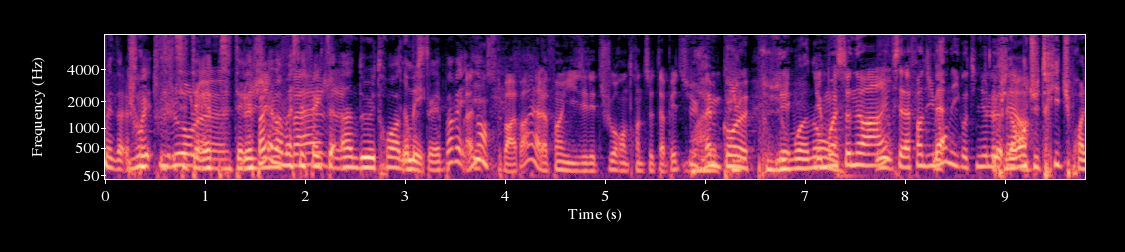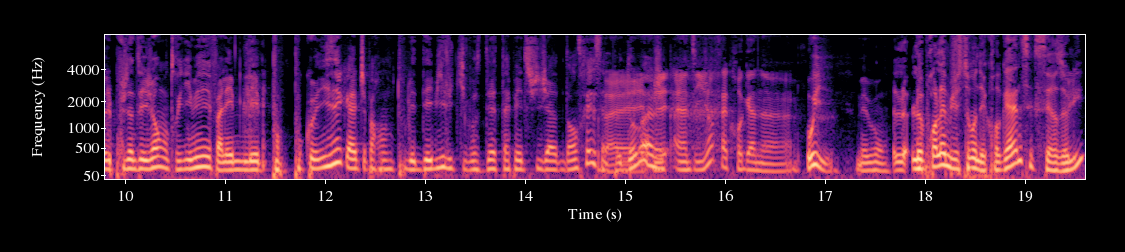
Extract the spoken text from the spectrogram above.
mais mais je toujours c'était c'était réparé dans Mass. Effect 1, 2 et 3, Non, donc mais- c'était réparé. Ah Et- non, c'est pas pareil. À la fin, ils étaient toujours en train de se taper dessus. Ouais, Même quand plus- le, plus les, ou moins les moissonneurs arrivent, Oui. c'est la fin du Bah, monde, ils continuent de Le- le Finalement, faire. tu tries, tu prends les plus intelligents, entre guillemets, enfin, les, les, pour, pour coloniser, quand même, tu par contre tous les débiles qui vont se taper dessus déjà d'entrée, c'est un Bah, peu dommage. Elle est intelligente, la Krogan. euh. Oui, mais bon. Le, le problème justement des Krogan, c'est que c'est résolu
